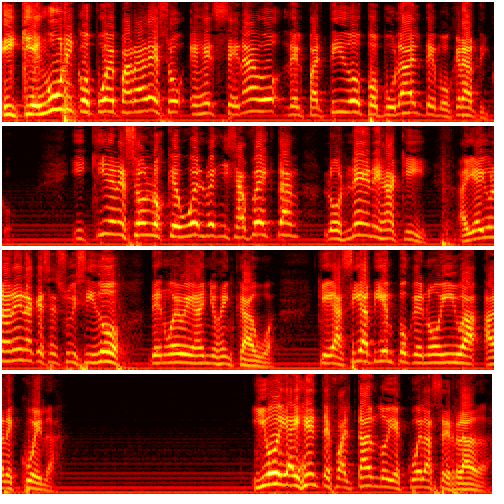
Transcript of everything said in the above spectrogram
Y quien único puede parar eso es el Senado del Partido Popular Democrático. ¿Y quiénes son los que vuelven y se afectan? Los nenes aquí. Ahí hay una nena que se suicidó de nueve años en Cagua, que hacía tiempo que no iba a la escuela. Y hoy hay gente faltando y escuelas cerradas.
